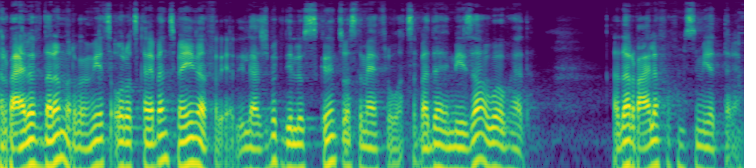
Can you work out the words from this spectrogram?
أربعة آلاف درهم ربعمية أورو تقريبا تمانين ألف ريال. إلا عجبك دير له screen تواصل معايا في الواتساب. هذا ميزة هو وهذا هذا. آلاف وخمسمية درهم.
